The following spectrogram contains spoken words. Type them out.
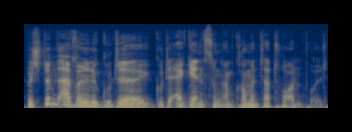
bestimmt einfach eine gute, gute Ergänzung am Kommentatorenpult.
